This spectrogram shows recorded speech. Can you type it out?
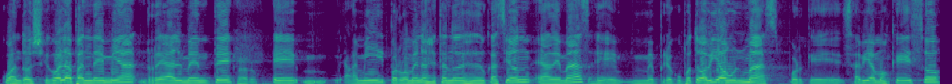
Cuando llegó la pandemia, realmente, eh, a mí, por lo menos estando desde educación, además, eh, me preocupó todavía aún más, porque sabíamos que eso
